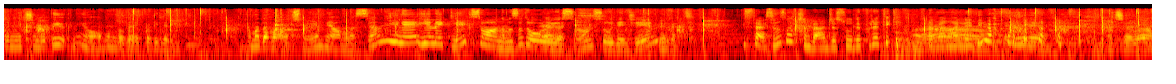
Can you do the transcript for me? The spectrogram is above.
Bunun için bu büyük mü? Yok bunda da yapabilirim. Ama daha açmayayım yanmasın. Yine yemeklik soğanımızı doğruyorsun Sudeciğim. Evet. İsterseniz açın bence Sude pratik. Hemen hallediyor. Peki. Açalım.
